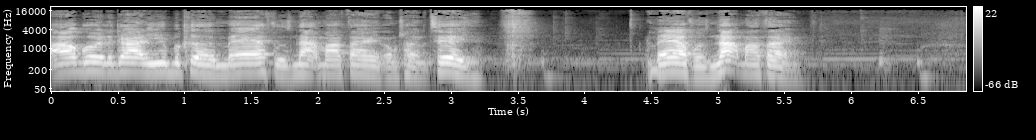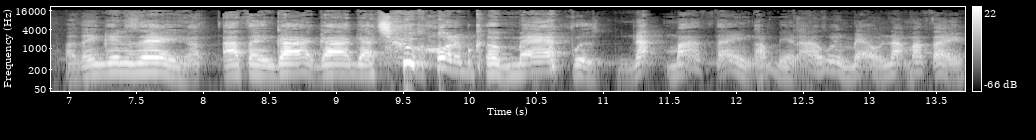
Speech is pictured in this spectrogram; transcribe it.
I'll go to God to you because math was not my thing. I'm trying to tell you. Math was not my thing. I think it is a. I think God, God got you going because math was not my thing. I'm being honest with you, math was not my thing.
